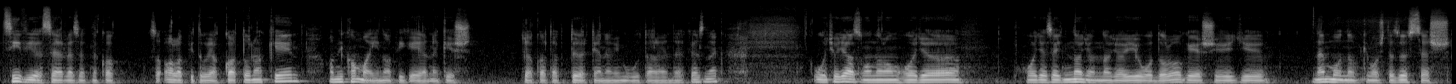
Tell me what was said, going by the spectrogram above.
civil szervezetnek az alapítója katonaként, amik a mai napig élnek, és gyakorlatilag történelmi múltal rendelkeznek. Úgyhogy azt gondolom, hogy, hogy ez egy nagyon-nagyon jó dolog, és így nem mondom ki most az összes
